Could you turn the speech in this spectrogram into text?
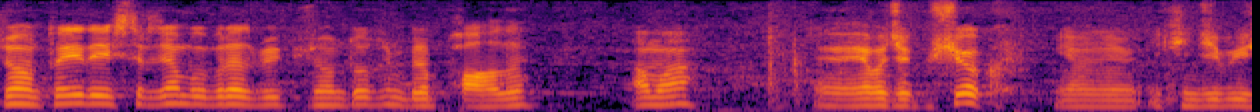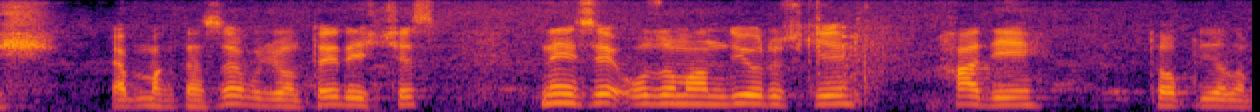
contayı değiştireceğim. Bu biraz büyük bir conta olduğu için biraz pahalı. Ama e, yapacak bir şey yok. Yani ikinci bir iş yapmaktansa bu contayı değişeceğiz. Neyse o zaman diyoruz ki hadi toplayalım.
